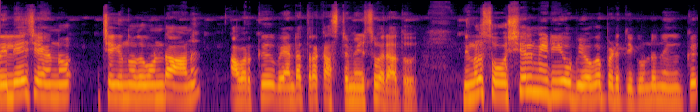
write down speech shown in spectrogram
റിലേ ചെയ്യണോ ചെയ്യുന്നത് കൊണ്ടാണ് അവർക്ക് വേണ്ടത്ര കസ്റ്റമേഴ്സ് വരാത്തത്. നിങ്ങൾ സോഷ്യൽ മീഡിയ ഉപയോഗപ്പെടുത്തിക്കൊണ്ട് നിങ്ങൾക്ക്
